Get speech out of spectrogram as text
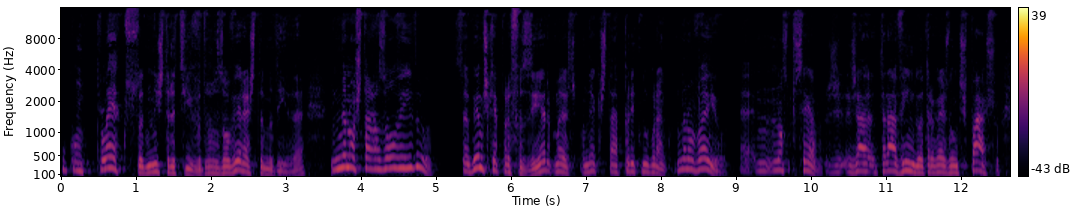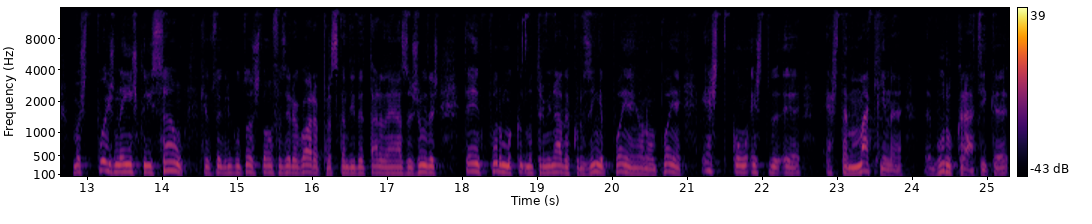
O complexo administrativo de resolver esta medida ainda não está resolvido. Sabemos que é para fazer, mas onde é que está preto no branco? Ainda não veio. Eh, não se percebe. Já terá vindo através de um despacho, mas depois na inscrição que os agricultores estão a fazer agora para se candidatarem às ajudas, têm que pôr uma, determinada cruzinha, põem ou não põem. Este, este, eh, esta máquina burocrática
